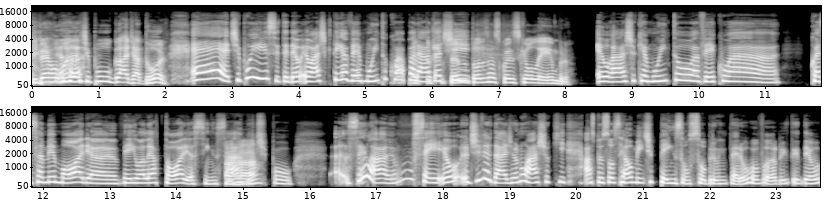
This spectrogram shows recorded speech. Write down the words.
O Império Romano é tipo gladiador. É, tipo isso, entendeu? Eu acho que tem a ver muito com a eu parada tô chutando de. todas as coisas que eu lembro. Eu acho que é muito a ver com a. Com essa memória meio aleatória, assim, sabe? Aham. Tipo. Sei lá, eu não sei. Eu, eu, de verdade, eu não acho que as pessoas realmente pensam sobre o Império Romano, entendeu?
